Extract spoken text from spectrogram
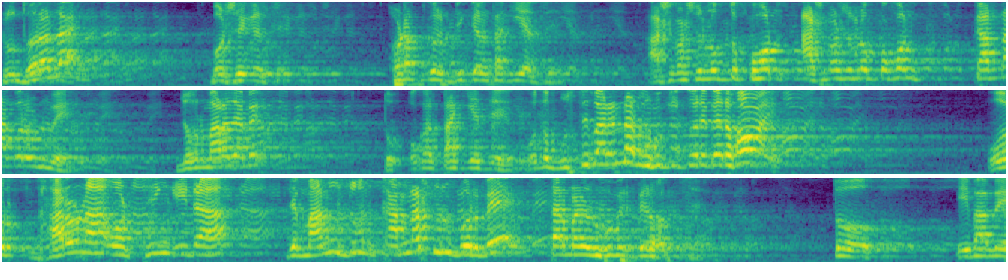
রু ধরা যায়? বসে গেছে। হঠাৎ করে বিজ্ঞান তাকিয়ে আছে। আশেপাশের লোক তো কখন, আশেপাশের লোক কখন কান্না করে উঠবে? যখন মারা যাবে, তো ওখানে তাকিয়েছে ও তো বুঝতে পারে না রুহু কি করে বের হয়। ওর ধারণা, ওর থিং এটা যে মানুষ যখন কান্না শুরু করবে, তার মানে রুহু বের হচ্ছে। তো এভাবে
